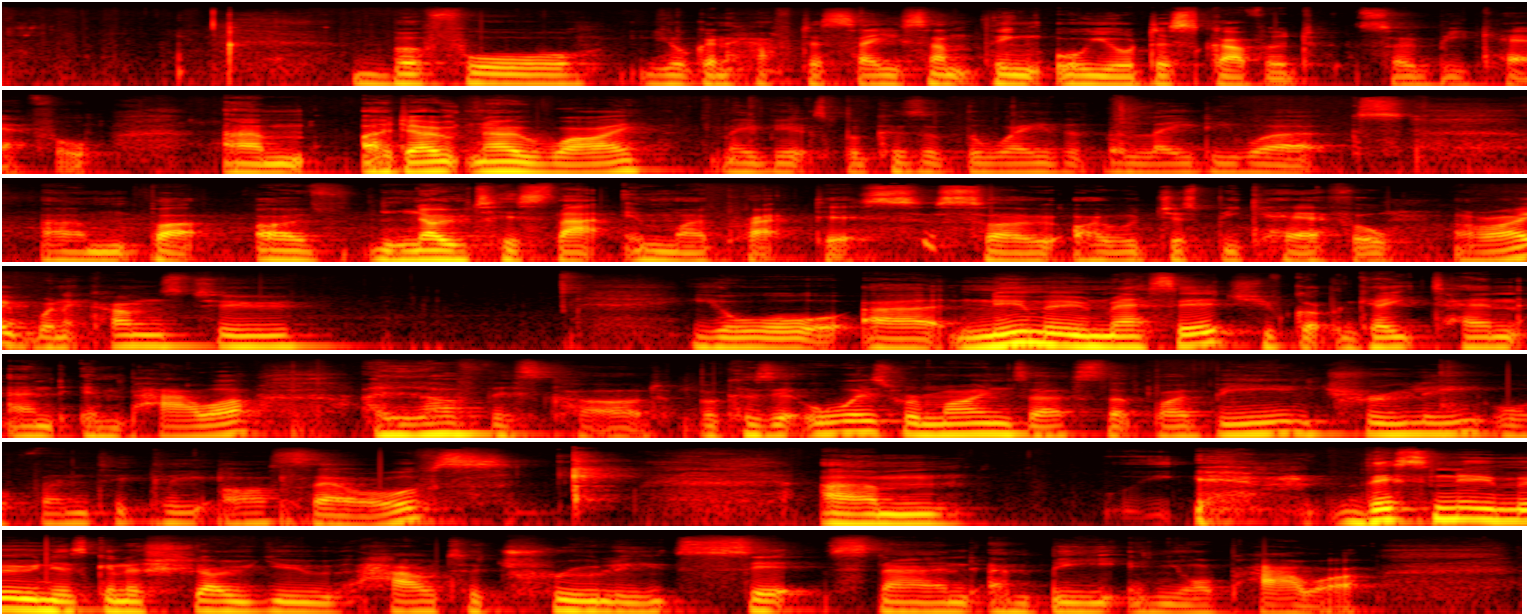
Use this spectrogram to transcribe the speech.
before you're going to have to say something or you're discovered. So be careful. Um, I don't know why. Maybe it's because of the way that the lady works. Um, but I've noticed that in my practice, so I would just be careful. All right, when it comes to your uh, new moon message, you've got the gate 10 and empower. I love this card because it always reminds us that by being truly, authentically ourselves, um, this new moon is going to show you how to truly sit, stand, and be in your power.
